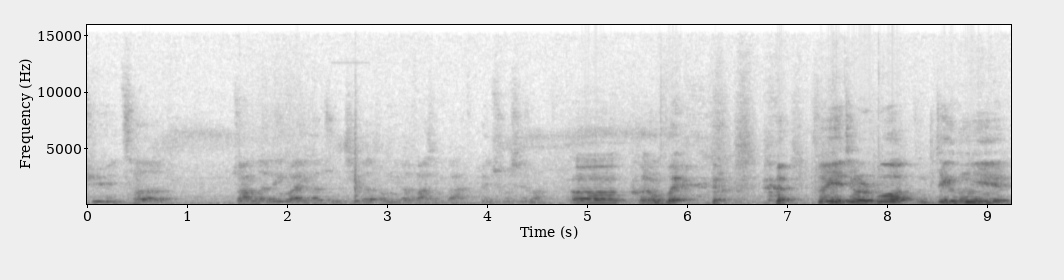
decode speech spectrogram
去测装了另外一个主题的同一个发行版，会出事吗？呃，可能会，所以就是说这个东西，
